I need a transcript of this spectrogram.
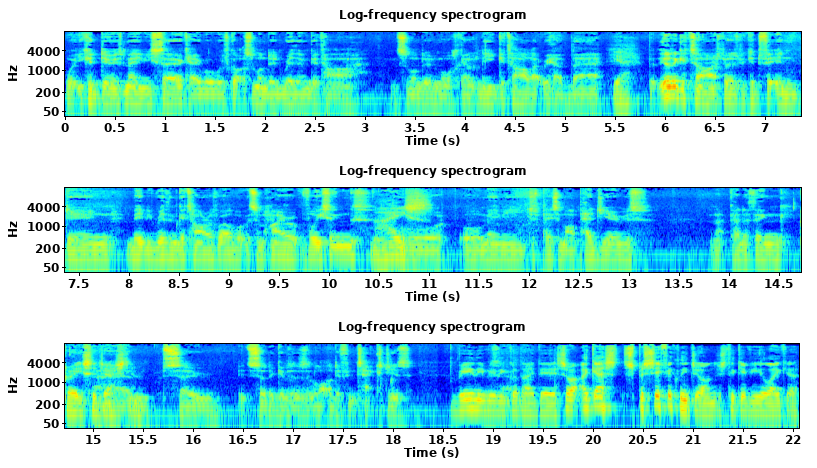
what you could do is maybe say, okay, well, we've got someone doing rhythm guitar and someone doing more kind of lead guitar like we had there. Yeah. But the other guitar, I suppose, we could fit in doing maybe rhythm guitar as well, but with some higher up voicings. Nice. Or, or maybe just play some arpeggios and that kind of thing. Great suggestion. Um, so it sort of gives us a lot of different textures. Really, really good idea. So I guess specifically, John, just to give you like a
